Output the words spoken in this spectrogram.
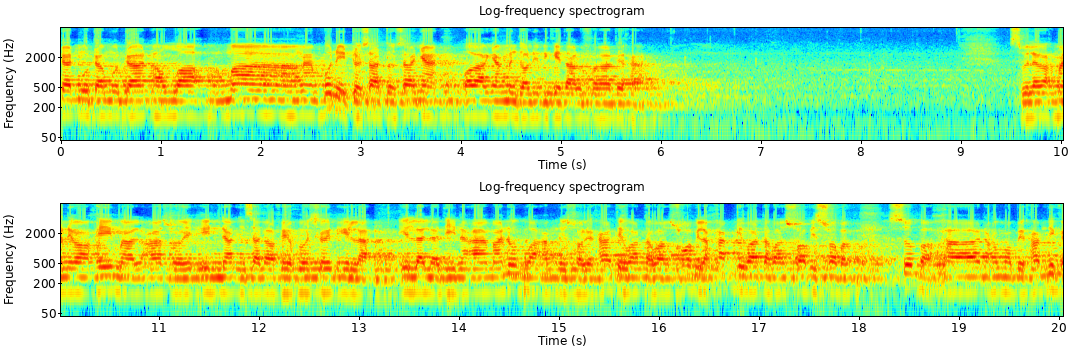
Dan mudah-mudahan Allah mengampuni dosa-dosanya. Orang yang mendolimi kita Al-Fatihah بسم الله الرحمن الرحيم العصر إن الإنسان في خسر إلا إلا الذين آمنوا وعملوا الصالحات وتواصوا بالحق وتواصوا بالصبر سبحان الله وبحمدك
